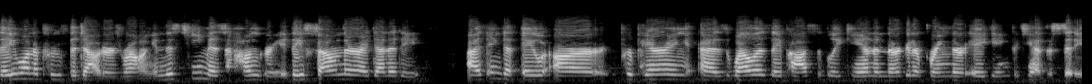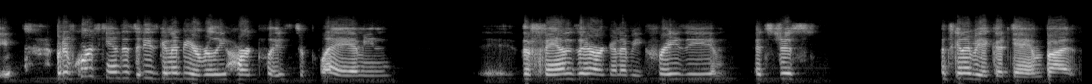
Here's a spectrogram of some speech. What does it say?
they want to prove the doubters wrong. And this team is hungry. They found their identity. I think that they are preparing as well as they possibly can, and they're going to bring their A game to Kansas City. But of course, Kansas City is going to be a really hard place to play. I mean, the fans there are going to be crazy. It's just, it's going to be a good game, but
